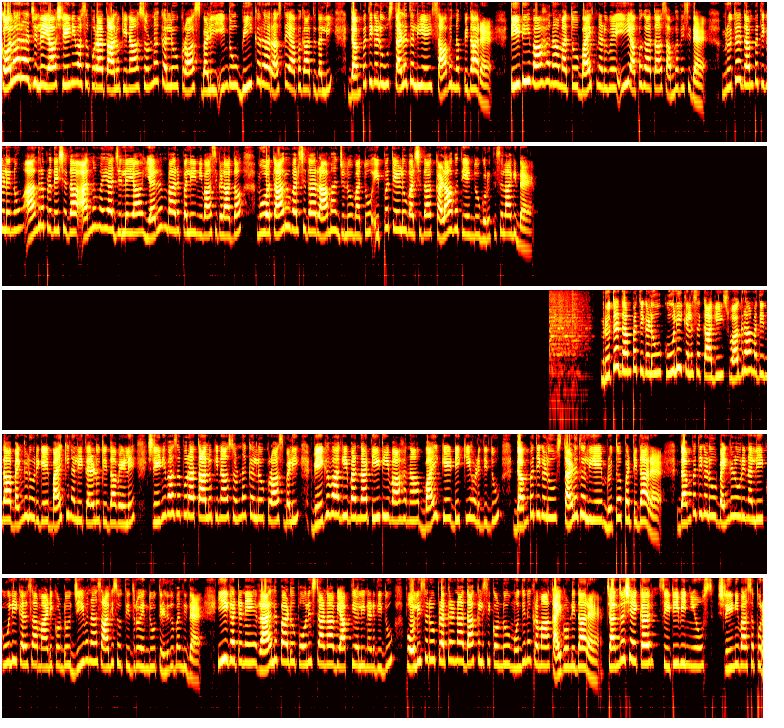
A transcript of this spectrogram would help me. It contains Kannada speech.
ಕೋಲಾರ ಜಿಲ್ಲೆಯ ಶ್ರೀನಿವಾಸಪುರ ತಾಲೂಕಿನ ಸುಣ್ಣಕಲ್ಲು ಕ್ರಾಸ್ ಬಳಿ ಇಂದು ಭೀಕರ ರಸ್ತೆ ಅಪಘಾತದಲ್ಲಿ ದಂಪತಿಗಳು ಸ್ಥಳದಲ್ಲಿಯೇ ಸಾವನ್ನಪ್ಪಿದ್ದಾರೆ. ಟಿಟಿ ವಾಹನ ಮತ್ತು ಬೈಕ್ ನಡುವೆ ಈ ಅಪಘಾತ ಸಂಭವಿಸಿದೆ. ಮೃತ ದಂಪತಿಗಳನ್ನು ಆಂಧ್ರ ಪ್ರದೇಶದ ಅನ್ನಮಯ್ಯ ಜಿಲ್ಲೆಯ ಯರಂಬಾರಪಲ್ಲಿ ನಿವಾಸಿಗಳಾದ ಮೂವತ್ತಾರು ವರ್ಷದ ರಾಮಾಂಜುಲು ಮತ್ತು ಇಪ್ಪತ್ತೇಳು ವರ್ಷದ ಕಳಾವತಿ ಎಂದು ಗುರುತಿಸಲಾಗಿದೆ. ಮೃತ ದಂಪತಿಗಳು ಕೂಲಿ ಕೆಲಸಕ್ಕಾಗಿ ಸ್ವಗ್ರಾಮದಿಂದ ಬೆಂಗಳೂರಿಗೆ ಬೈಕಿನಲ್ಲಿ ತೆರಳುತ್ತಿದ್ದ ವೇಳೆ ಶ್ರೀನಿವಾಸಪುರ ತಾಲೂಕಿನ ಸುಣ್ಣಕಲ್ಲು ಕ್ರಾಸ್ ಬಳಿ ವೇಗವಾಗಿ ಬಂದ ಟಿಟಿ ವಾಹನ ಬೈಕ್ಗೆ ಡಿಕ್ಕಿ ಹೊಡೆದಿದ್ದು, ದಂಪತಿಗಳು ಸ್ಥಳದಲ್ಲಿಯೇ ಮೃತಪಟ್ಟಿದ್ದಾರೆ. ದಂಪತಿಗಳು ಬೆಂಗಳೂರಿನಲ್ಲಿ ಕೂಲಿ ಕೆಲಸ ಮಾಡಿಕೊಂಡು ಜೀವನ ಸಾಗಿಸುತ್ತಿದ್ರು ಎಂದು ತಿಳಿದು ಬಂದಿದೆ. ಈ ಘಟನೆ ರಾಯಲಪಾಡು ಪೊಲೀಸ್ ಠಾಣಾ ವ್ಯಾಪ್ತಿಯಲ್ಲಿ ನಡೆದಿದ್ದು, ಪೊಲೀಸರು ಪ್ರಕರಣ ದಾಖಲಿಸಿಕೊಂಡು ಮುಂದಿನ ಕ್ರಮ ಕೈಗೊಂಡಿದ್ದಾರೆ. Chandrashekar, CTV news, Srinivaspur.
